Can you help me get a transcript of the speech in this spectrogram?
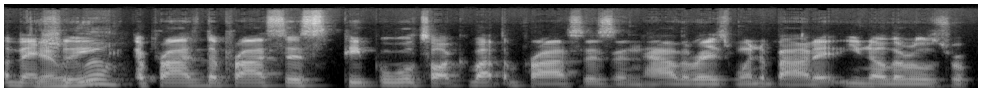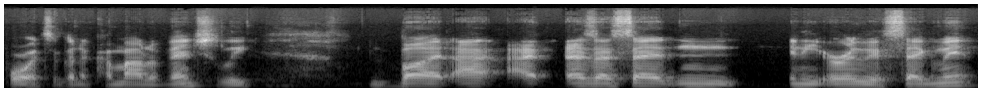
eventually. Yeah, the process, the process, people will talk about the process and how the Rays went about it. You know, those reports are going to come out eventually. But I, I, as I said in in the earlier segment,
